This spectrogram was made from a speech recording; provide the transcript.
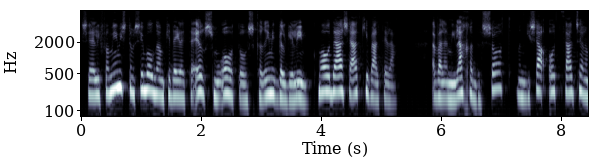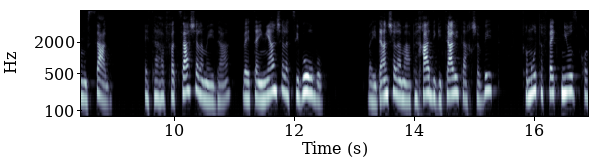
שלפעמים משתמשים בו גם כדי לתאר שמועות או שקרים מתגלגלים, כמו ההודעה שאת קיבלת אלה. אבל המילה חדשות מדגישה עוד צד של המושג, את ההפצה של המידע ואת העניין של הציבור בו. בעידן של המהפכה הדיגיטלית העכשווית, כמות הפייק ניוז כל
